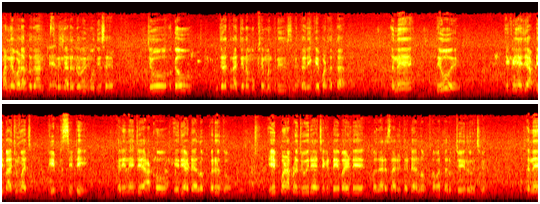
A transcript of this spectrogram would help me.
માન્ય વડાપ્રધાન શ્રી નરેન્દ્રભાઈ મોદી સાહેબ જેઓ અગાઉ ગુજરાત રાજ્યના મુખ્યમંત્રી શ્રી તરીકે પણ હતા. અને તેઓએ એક અહીંયા જે આપણી બાજુમાં જ ગિફ્ટ સિટી કરીને જે આખો એરિયા ડેવલપ કર્યો હતો એ પણ આપણે જોઈ રહ્યા છીએ કે ડે બાય ડે વધારે સારી રીતે ડેવલપ થવા તરફ જઈ રહ્યો છે. અને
